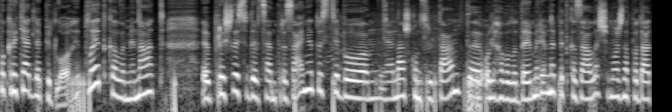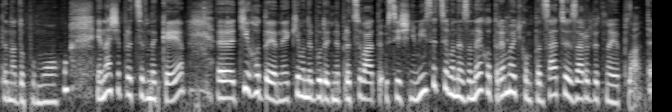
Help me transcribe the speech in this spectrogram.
покриття для підлоги, плитка, ламінат. Е, Прийшли сюди в центр зайнятості, бо наш консультант е, Ольга Володимирівна підказала, що можна подати на допомогу. І наші працівники, ті години, які вони будуть не працювати у січні місяці, вони за них отримують компенсацію заробітної плати.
